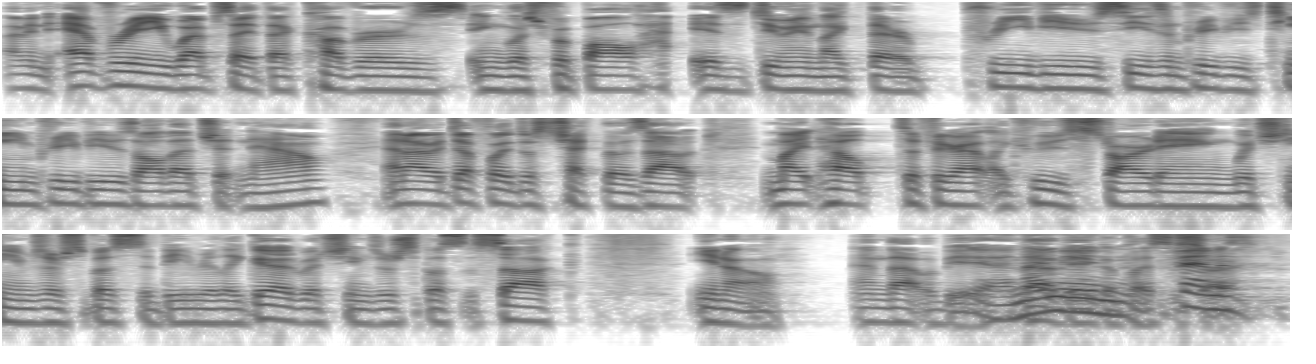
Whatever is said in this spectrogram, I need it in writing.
I mean, every website that covers English football is doing like their previews, season previews, team previews, all that shit now. And I would definitely just check those out. It might help to figure out like who's starting, which teams are supposed to be really good, which teams are supposed to suck, you know, and that would be, Yeah, and I be a mean, good place to fantasy, start.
